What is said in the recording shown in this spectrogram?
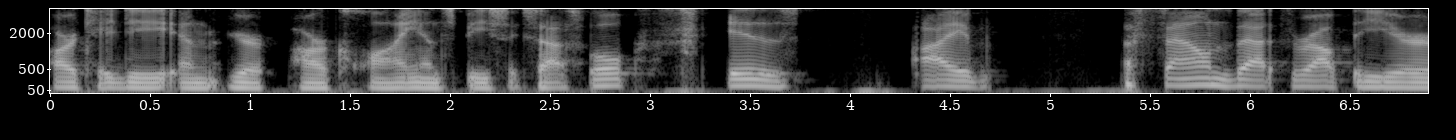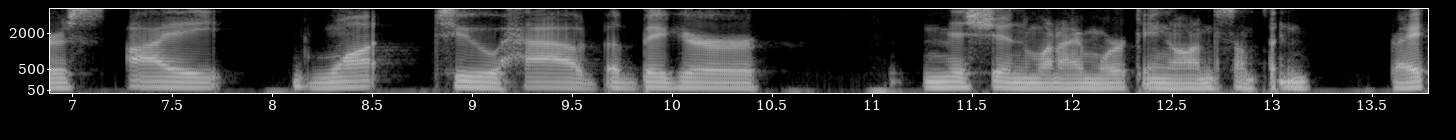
RKD and your our clients be successful, is I found that throughout the years, I want to have a bigger mission when I'm working on something, right?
